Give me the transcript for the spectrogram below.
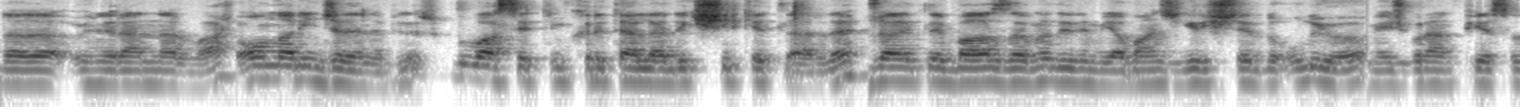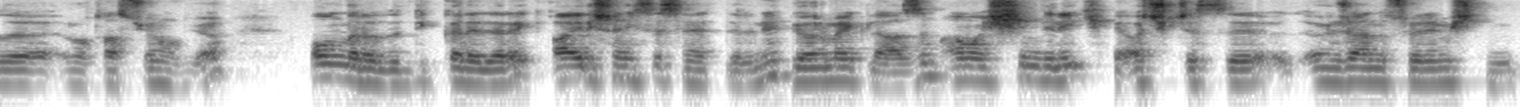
da önerenler var. Onlar incelenebilir. Bu bahsettiğim kriterlerdeki şirketlerde özellikle bazılarına dedim yabancı girişleri de oluyor. Mecburen piyasada rotasyon oluyor. Onlara da dikkat ederek ayrışan hisse senetlerini görmek lazım. Ama şimdilik açıkçası önceden de söylemiştim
